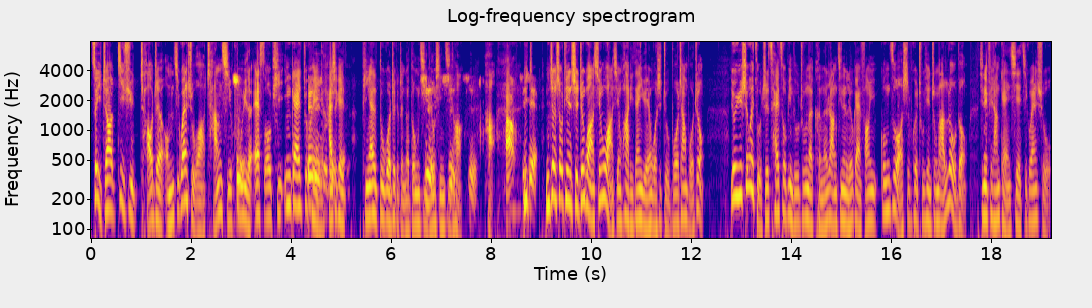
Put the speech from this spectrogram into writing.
所以只要继续朝着我们机关署啊长期呼吁的 SOP，应该就可以还是可以平安的度过这个整个冬季流行季哈。是，好，好，谢谢。您正收听的是中广新闻网新话题单元，我是主播张博仲。由于世卫组织猜测病毒株呢，可能让今年流感防御工作是不是会出现重大漏洞？今天非常感谢机关署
